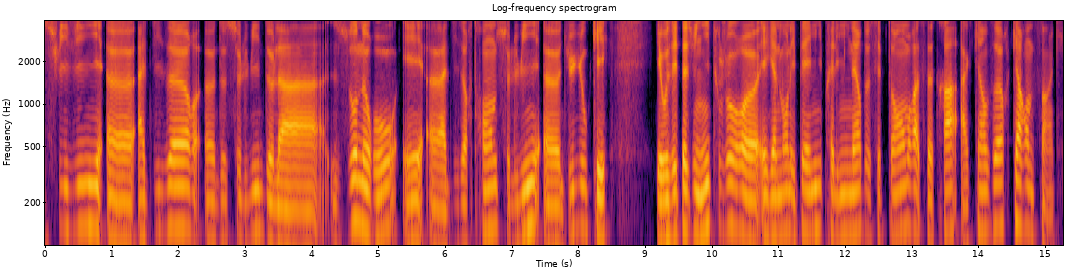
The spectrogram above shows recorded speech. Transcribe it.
suivi à 10 heures de celui de la zone euro et à 10h30 celui du UK. Et aux États-Unis, toujours également les PMI préliminaires de septembre, ça sera à 15h45.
